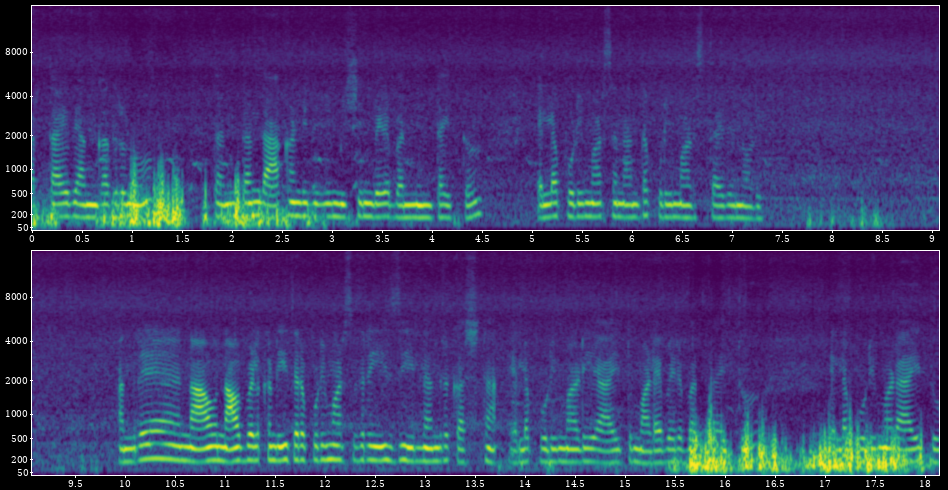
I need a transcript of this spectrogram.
ಬರ್ತಾಯಿದೆ ಹಂಗಾದ್ರೂ ತಂದು ತಂದು ಹಾಕೊಂಡಿದ್ದೀವಿ ಮಿಷಿನ್ ಬೇರೆ ಬಂದು ನಿಂತಾಯಿತ್ತು ಎಲ್ಲ ಪುಡಿ ಮಾಡಿಸೋಣ ಅಂತ ಪುಡಿ ಮಾಡಿಸ್ತಾ ಇದ್ದೀವಿ ನೋಡಿ. ಅಂದರೆ ನಾವು ನಾವು ಬೆಳ್ಕೊಂಡು ಈ ಥರ ಪುಡಿ ಮಾಡಿಸಿದ್ರೆ ಈಸಿ, ಇಲ್ಲಾಂದರೆ ಕಷ್ಟ. ಎಲ್ಲ ಪುಡಿ ಮಾಡಿ ಆಯಿತು, ಮಳೆ ಬೇರೆ ಬರ್ತಾಯಿತ್ತು ಎಲ್ಲ ಪುಡಿ ಮಾಡಿ ಆಯಿತು.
